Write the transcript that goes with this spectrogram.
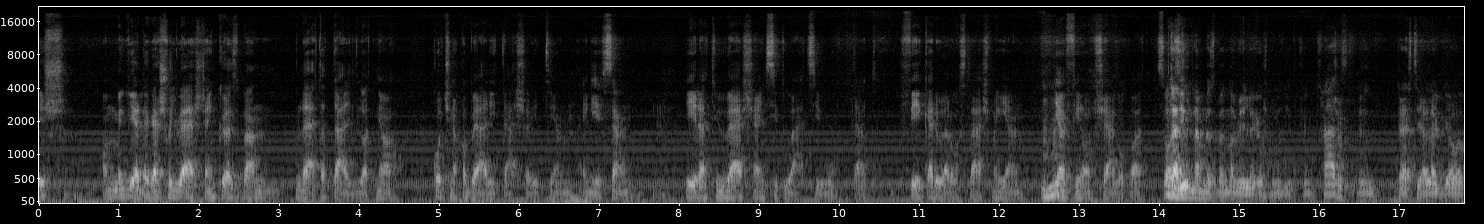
És ami még érdekes, hogy verseny közben lehetett állítgatni a kocsinak a beállításait, ilyen egészen életű verseny szituáció. Tehát fékerő eloszlás, meg ilyen, Uh-huh. ilyen finomságokat. Szóval Lehet, hogy nem lesz benne a véglegesben egyébként. Hát- Csak ilyen teszt jelleggel a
